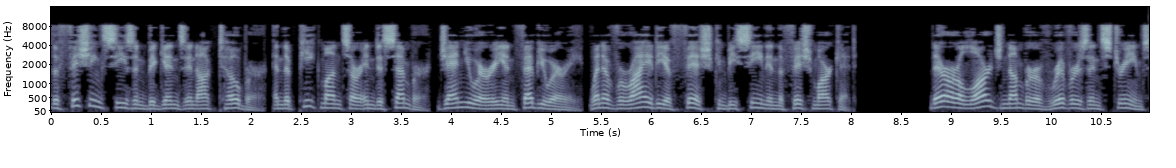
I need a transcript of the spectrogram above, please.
The fishing season begins in October, and the peak months are in December, January and February, when a variety of fish can be seen in the fish market. There are a large number of rivers and streams,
